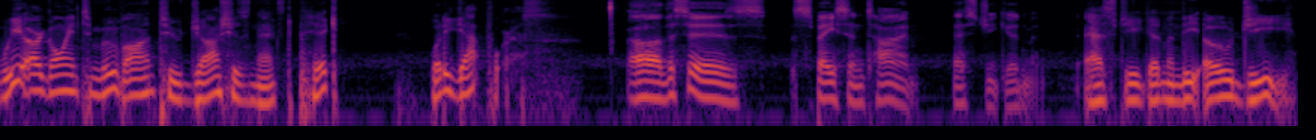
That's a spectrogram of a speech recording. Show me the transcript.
We are going to move on to Josh's next pick. What do you got for us? Uh, this is Space and Time, S.G. Goodman. S.G. Goodman, the OG.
